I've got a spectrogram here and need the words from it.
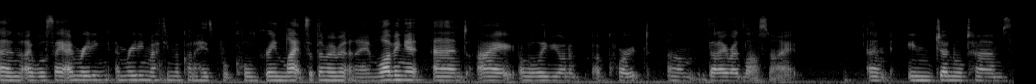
and I will say I'm reading I'm reading Matthew McConaughey's book called Green Lights at the moment, and I am loving it. And I, will leave you on a, a quote um, that I read last night. And in general terms,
